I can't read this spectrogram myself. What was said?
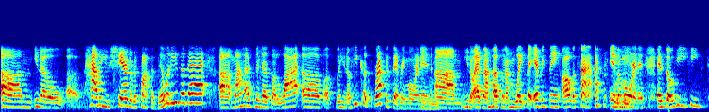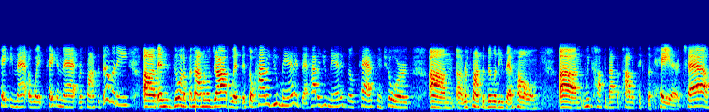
um, you know, uh, how do you share the responsibilities of that? Uh, my husband does a lot of, of, you know, he cooks breakfast every morning. Mhm. Um, you know, as I'm hustling, I'm late for everything all the time in the Mhm. morning, and so he he's taking that away, taking that responsibility, um, and doing a phenomenal job with it. So how do you manage that? How do you manage those tasks and chores, um, uh, responsibilities at home? Um, we talked about the politics of hair, child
